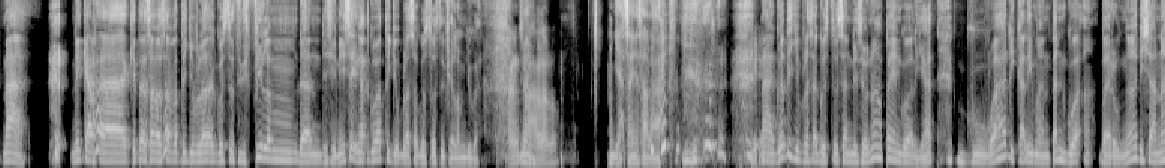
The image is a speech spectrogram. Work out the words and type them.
Nah, ini karena kita sama-sama 17 Agustus di film dan di sini saya ingat gue 17 Agustus di film juga. Paling Nah. salah lu. Biasanya salah. nah, gue 17 Agustusan di sana apa yang gue lihat? Gua di Kalimantan gua eh, baru nge di sana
